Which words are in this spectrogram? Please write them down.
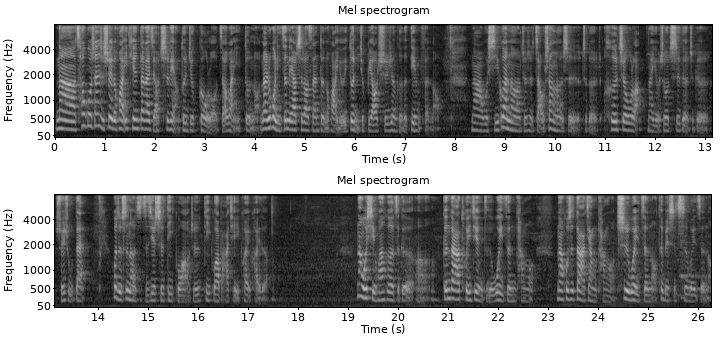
那超过三十岁的话，一天大概只要吃两顿就够了，早晚一顿哦。那如果你真的要吃到三顿的话，有一顿你就不要吃任何的淀粉了。那我习惯呢，就是早上呢是这个喝粥了，那有时候吃个这个水煮蛋，或者是呢直接吃地瓜，就是地瓜把它切一块一块的。那我喜欢喝这个呃，跟大家推荐这个味噌汤哦，那或是大酱汤哦，赤味噌哦，特别是赤味噌哦，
